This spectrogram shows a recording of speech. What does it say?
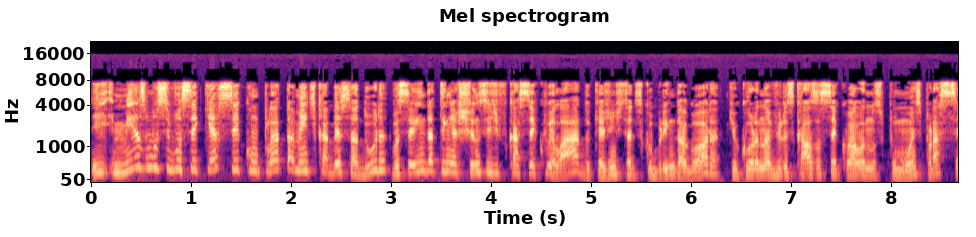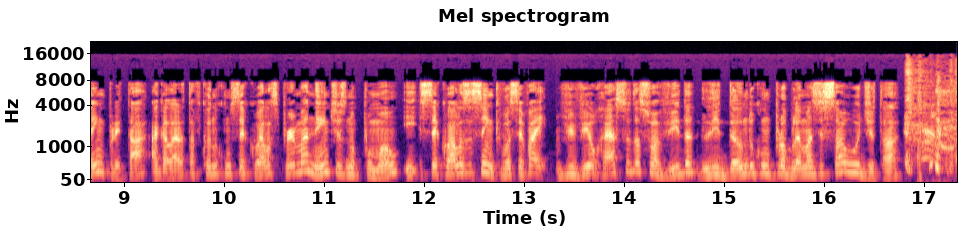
E mesmo se você quer ser completamente cabeça dura, você ainda tem a chance de ficar sequelado, que a gente tá descobrindo agora, que o coronavírus causa sequela nos pulmões para sempre, tá? A galera tá ficando com sequelas permanentes no pulmão e sequelas assim que você vai viver o resto da sua vida lidando com problemas de saúde, tá?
